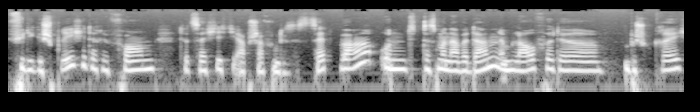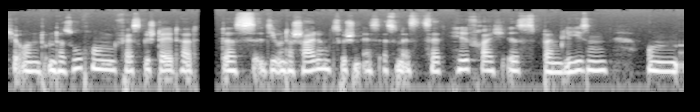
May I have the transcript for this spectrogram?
für die Gespräche der Reform tatsächlich die Abschaffung des SZ war und dass man aber dann im Laufe der Gespräche und Untersuchungen festgestellt hat, dass die Unterscheidung zwischen SS und SZ hilfreich ist beim Lesen, um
